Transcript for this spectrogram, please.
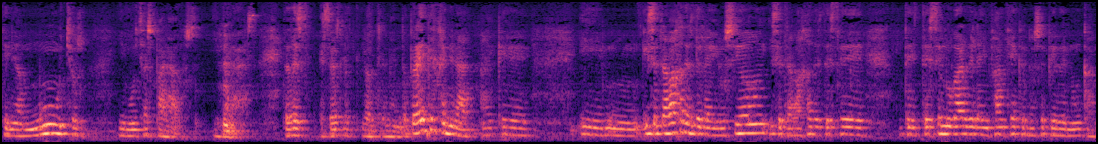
tiene a muchos y muchas parados y paradas. Entonces, eso es lo, tremendo. Pero hay que generar, hay que... Y, y, se trabaja desde la ilusión y se trabaja desde ese, desde ese lugar de la infancia que no se pierde nunca.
